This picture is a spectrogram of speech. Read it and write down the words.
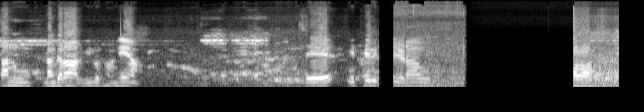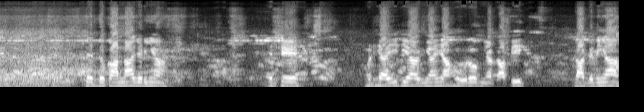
ਸਾਨੂੰ ਲੰਗਰ ਹਾਲ ਵੀ ਵਿਖਾਉਨੇ ਆ ਤੇ ਇੱਥੇ ਵੀ ਜਿਹੜਾ ਉਹ ਵਾ ਤੇ ਦੁਕਾਨਾਂ ਜਿਹੜੀਆਂ ਇੱਥੇ ਮਠਿਆਈ ਦੀਆਂ ਹੋ ਗਈਆਂ ਜਾਂ ਹੋਰ ਹੋ ਗਈਆਂ ਕਾਫੀ ਲੱਗਦੀਆਂ।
